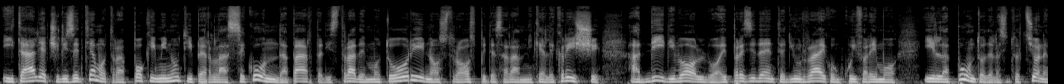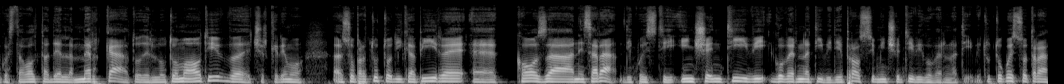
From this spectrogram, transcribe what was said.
Italia. Ci risentiamo tra pochi minuti per la seconda parte di Strade e Motori. Il nostro ospite sarà Michele Crisci, AD di Volvo e presidente di un RAI con cui faremo il punto della situazione, questa volta del mercato dell'automotive e cercheremo eh, soprattutto di capire eh, cosa ne sarà di questi incentivi governativi, dei prossimi incentivi governativi. Tutto questo tra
